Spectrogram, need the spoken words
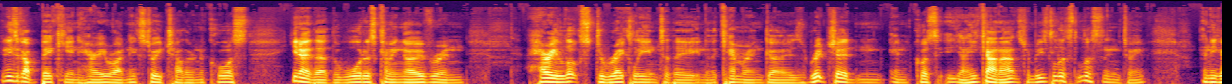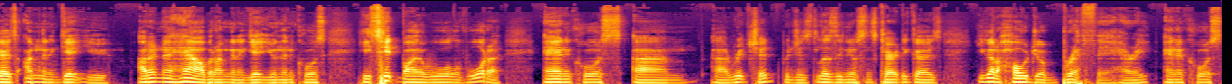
and he's got Becky and Harry right next to each other. And of course, you know the the water's coming over, and Harry looks directly into the into the camera and goes, "Richard," and, and of course, you know he can't answer him, but he's li- listening to him, and he goes, "I'm going to get you. I don't know how, but I'm going to get you." And then of course he's hit by a wall of water, and of course um, uh, Richard, which is Leslie Nielsen's character, goes, "You got to hold your breath there, Harry." And of course,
